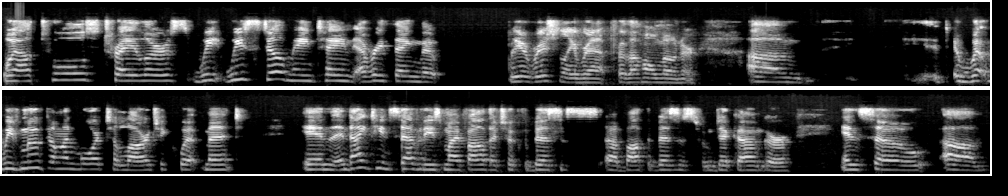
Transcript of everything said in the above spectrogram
Well, tools, trailers, we, we still maintain everything that we originally rent for the homeowner. Um, it, we've moved on more to large equipment. In the 1970s, my father took the business, uh, bought the business from Dick Unger. And so um,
